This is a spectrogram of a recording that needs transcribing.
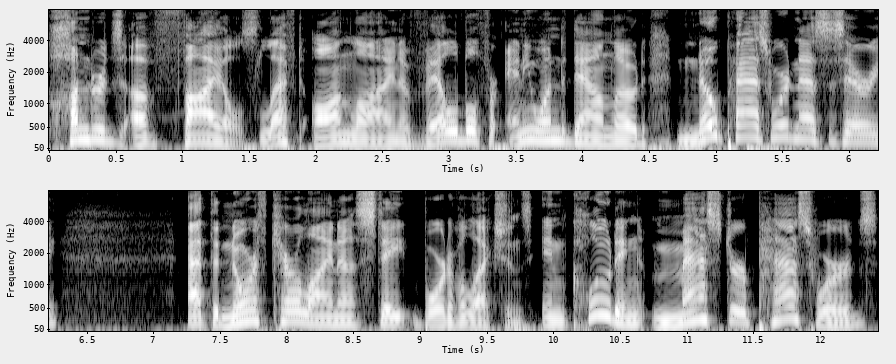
hundreds of files left online available for anyone to download, no password necessary. At the North Carolina State Board of Elections, including master passwords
